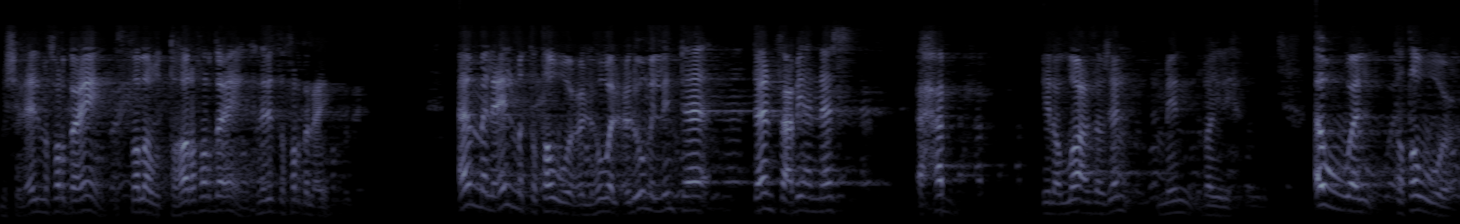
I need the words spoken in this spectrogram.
مش العلم فرض عين الصلاة والطهارة فرض عين إحنا لسه فرض العين. أما العلم التطوع اللي هو العلوم اللي انت تنفع بها الناس أحب إلى الله عز وجل من غيرها. أول تطوع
